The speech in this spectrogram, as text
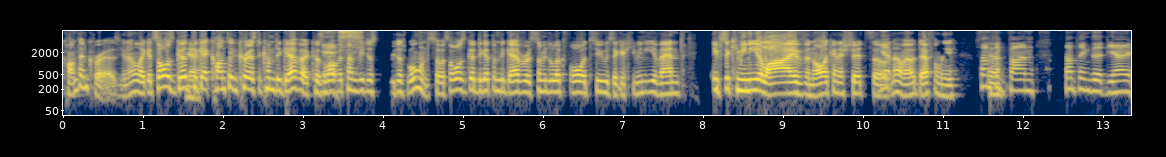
content creators. You know, like it's always good Yeah. to get content creators to come together because a lot of the time we just we just won't. So it's always good to get them together. It's something to look forward to. It's like a community event. Keeps the community alive and all that kind of shit. So Yep. no, that would definitely. something fun, something that you know.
